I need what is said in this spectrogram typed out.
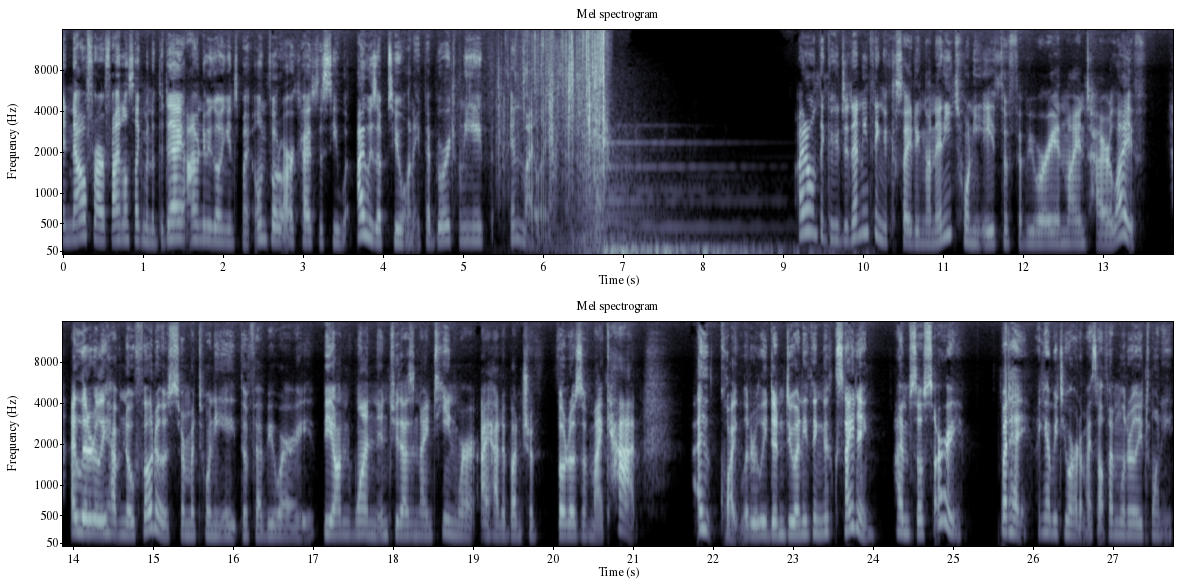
And now for our final segment of the day, I'm going to be going into my own photo archives to see what I was up to on a February 28th in my life. I don't think I did anything exciting on any 28th of February in my entire life. I literally have no photos from a 28th of February, beyond one in 2019 where I had a bunch of photos of my cat. I quite literally didn't do anything exciting. I'm so sorry. But hey, I can't be too hard on myself. I'm literally 20.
